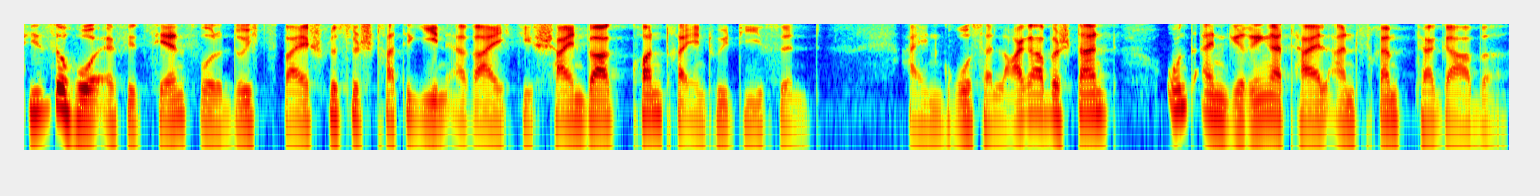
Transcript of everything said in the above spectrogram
Diese hohe Effizienz wurde durch zwei Schlüsselstrategien erreicht, die scheinbar kontraintuitiv sind. Ein großer Lagerbestand und ein geringer Teil an Fremdvergabe.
